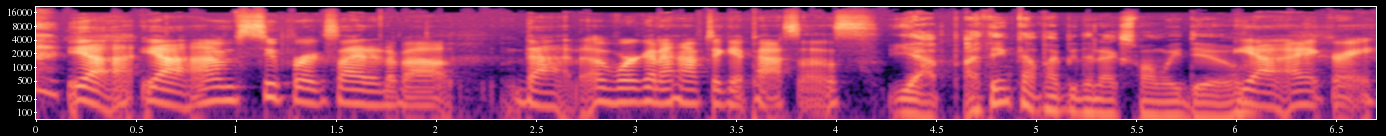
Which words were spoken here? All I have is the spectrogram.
Yeah. Yeah. I'm super excited about that. Uh, We're going to have to get past passes. yeah i think that might be the next one we do Yeah, I agree.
